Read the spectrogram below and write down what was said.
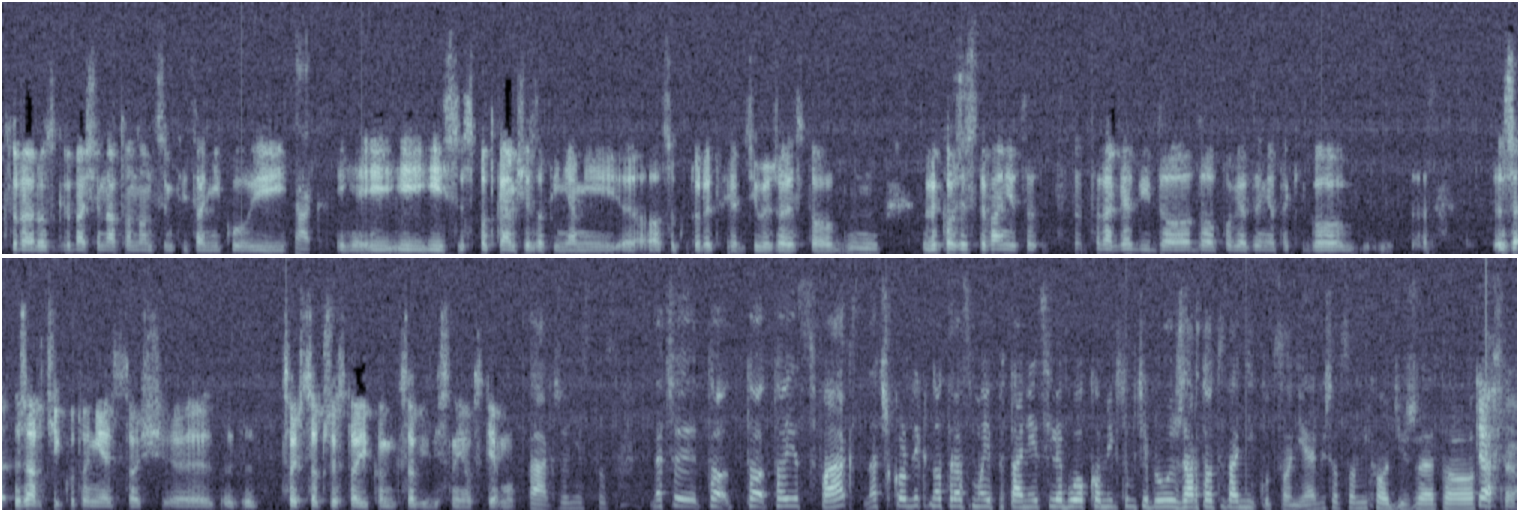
która rozgrywa się na tonącym Titaniku i, tak. i, i, i, spotkałem się z opiniami e, osób, które twierdziły, że jest to mm, wykorzystywanie tragedii do, do opowiedzenia takiego e, żarciku to nie jest coś, e, coś, co przystoi komiksowi disneyowskiemu. Tak, że nie jest to... Znaczy, to, to, to jest fakt, aczkolwiek no teraz moje pytanie jest, ile było komiksów, gdzie były żarty o Titaniku, co nie? Wiesz o co mi chodzi, że to... Jasne.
